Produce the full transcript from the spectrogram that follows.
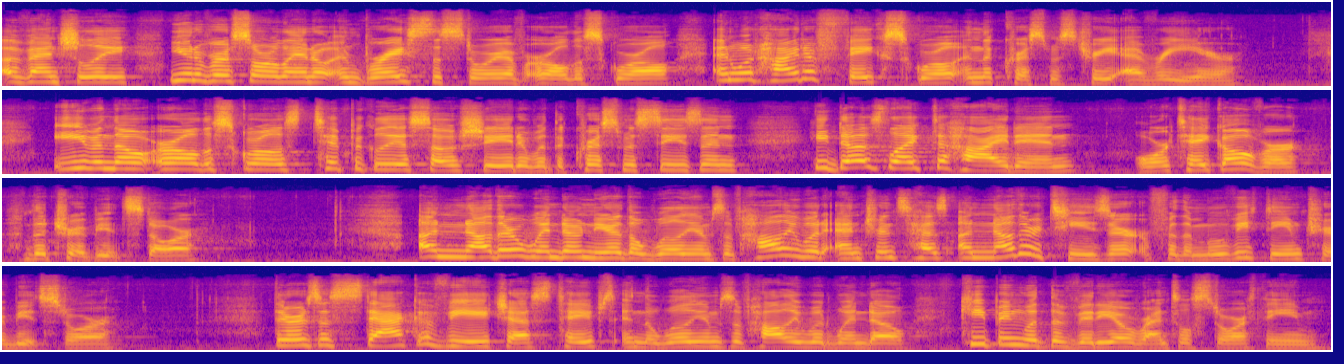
Eventually, Universal Orlando embraced the story of Earl the Squirrel and would hide a fake squirrel in the Christmas tree every year. Even though Earl the Squirrel is typically associated with the Christmas season, he does like to hide in, or take over, the tribute store. Another window near the Williams of Hollywood entrance has another teaser for the movie themed tribute store. There is a stack of VHS tapes in the Williams of Hollywood window, keeping with the video rental store theme.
